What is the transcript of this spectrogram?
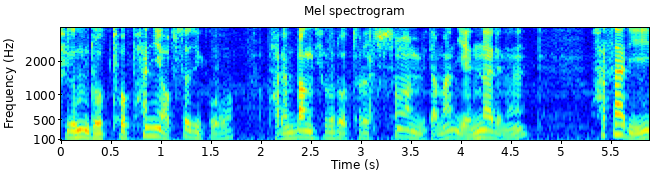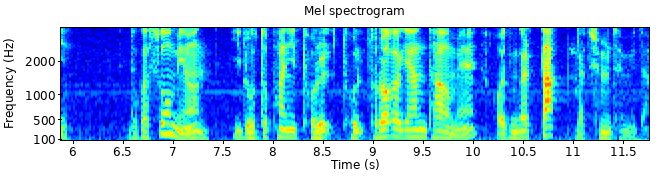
지금 로토판이 없어지고 다른 방식으로 로또를 추첨합니다만 옛날에는 화살이 누가 쏘면 이 로또판이 돌, 돌, 돌아가게 한 다음에 어딘가를 딱 맞추면 됩니다.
